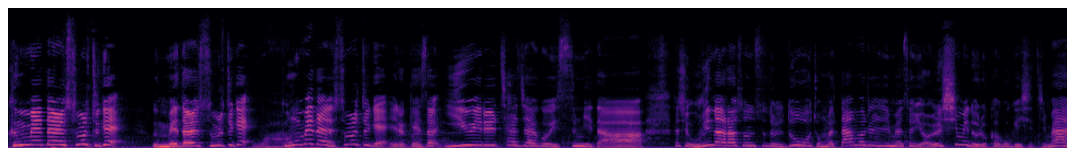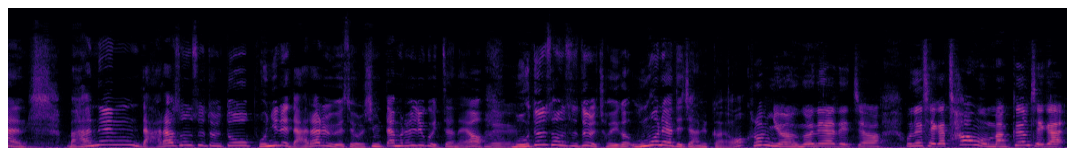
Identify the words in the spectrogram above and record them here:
금메달 22개, 은메달 22개, 와. 동메달 22개 이렇게 해서 2위를 차지하고 있습니다. 사실 우리나라 선수들도 정말 땀을 흘리면서 열심히 노력하고 계시지만 많은 나라 선수들도 본인의 나라를 위해서 열심히 땀을 흘리고 있잖아요. 네. 모든 선수들 저희가 응원해야 되지 않을까요? 그럼요, 응원해야 되죠. 오늘 제가 처음 온 만큼 제가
